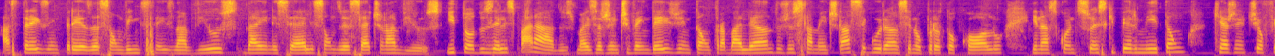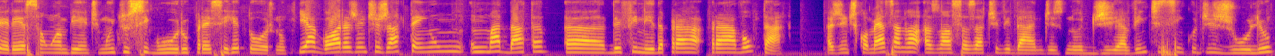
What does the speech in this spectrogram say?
As três empresas são 26 navios, da NCL são 17 navios e todos eles parados, mas a gente vem desde então trabalhando justamente na segurança e no protocolo e nas condições que permitam que a gente ofereça um ambiente muito seguro para esse retorno. E agora a gente já tem um, uma data uh, definida para voltar. A gente começa as nossas atividades no dia 25 de julho,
